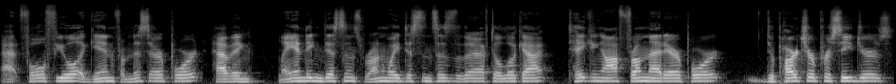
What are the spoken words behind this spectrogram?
at full fuel again from this airport, having landing distance, runway distances that I have to look at, taking off from that airport, departure procedures,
